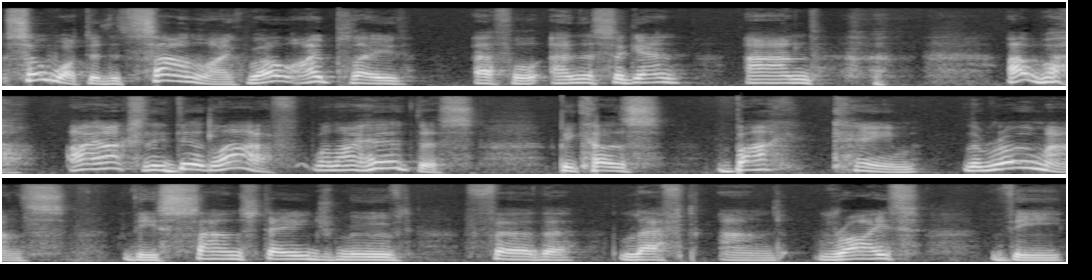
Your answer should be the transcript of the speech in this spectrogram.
So what did it sound like? Well, I played Ethel Ennis again and I, ah, well, I actually did laugh when I heard this because back came the romance. The soundstage moved further left and right. The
